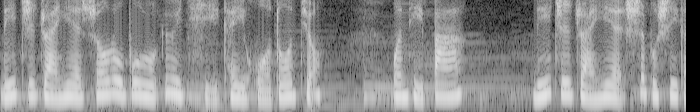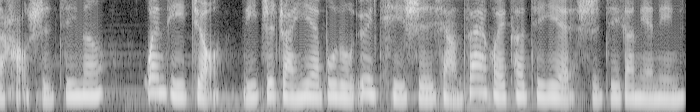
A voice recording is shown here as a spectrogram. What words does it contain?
离职转业收入不如预期，可以活多久？问题八：离职转业是不是一个好时机呢？问题九：离职转业不如预期时，想再回科技业，时机跟年龄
